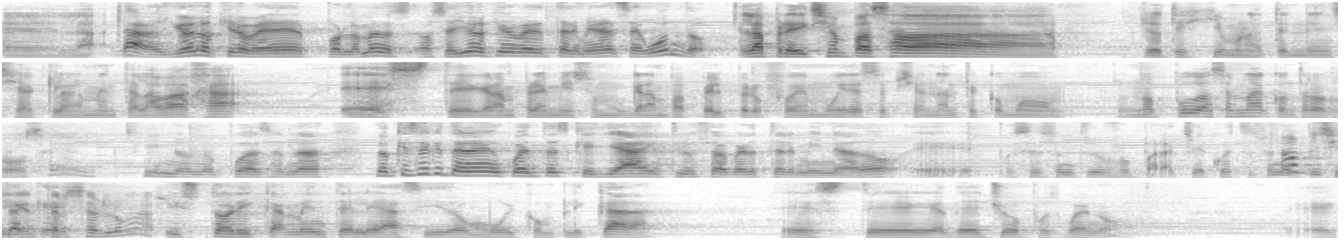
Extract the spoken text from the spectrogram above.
eh, la, Claro, yo lo quiero ver, por lo menos, o sea, yo lo quiero ver terminar el segundo. la predicción pasada, yo te dije que iba una tendencia claramente a la baja. Este gran premio hizo un gran papel, pero fue muy decepcionante como pues, no pudo hacer nada contra Russell. Sí, no, no puedo hacer nada. Lo que sí hay que tener en cuenta es que ya incluso haber terminado, eh, pues es un triunfo para Checo. Esta es una No, pues pista sigue en que tercer lugar. históricamente le ha sido muy complicada. Este, de hecho, pues bueno, eh,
